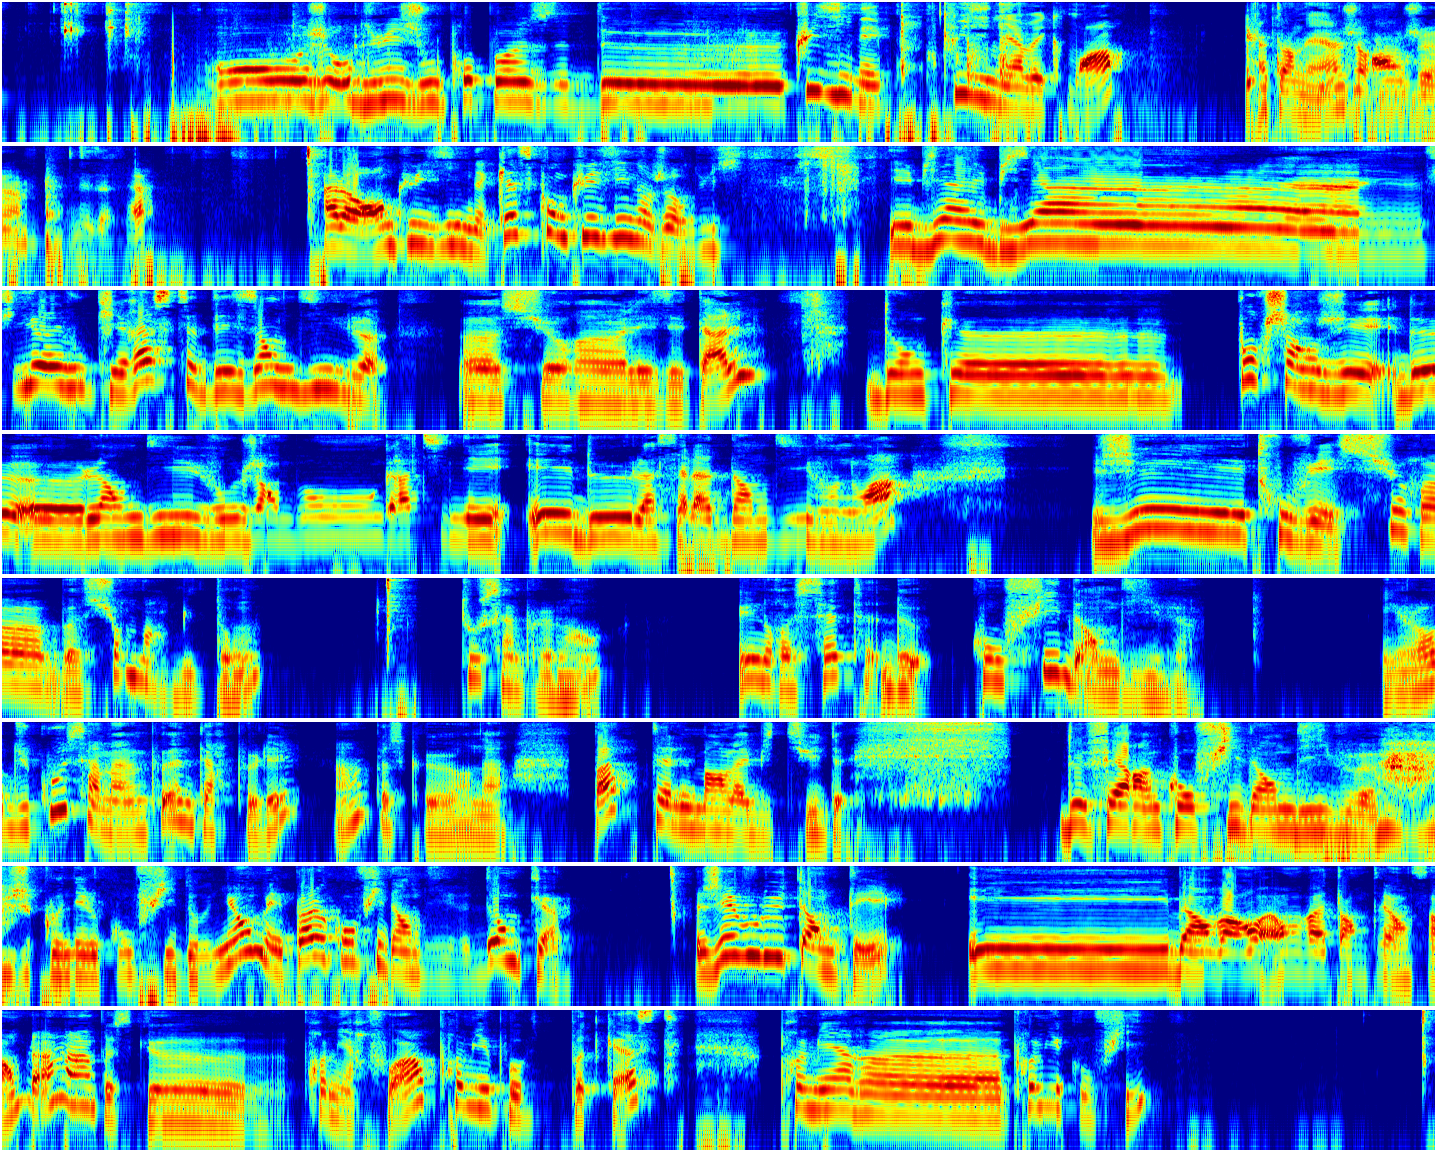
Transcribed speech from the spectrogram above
Aujourd'hui, je vous propose de cuisiner. Cuisiner avec moi. Attendez, hein, je range les affaires. Alors, en cuisine, qu'est-ce qu'on cuisine aujourd'hui? Eh bien, eh bien, figurez-vous qu'il reste des endives euh, sur euh, les étals. Donc, euh, pour changer de l'endive au jambon gratiné et de la salade d'endive aux noix, j'ai trouvé sur, bah, sur Marmiton tout simplement une recette de confit d'endive. Et alors du coup, ça m'a un peu interpellée, hein, parce qu'on n'a pas tellement l'habitude de faire un confit d'endive. Je connais le confit d'oignon, mais pas le confit d'endive. Donc, j'ai voulu tenter. Et ben on va on va tenter ensemble hein, parce que première fois, premier podcast, première euh, premier confit.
